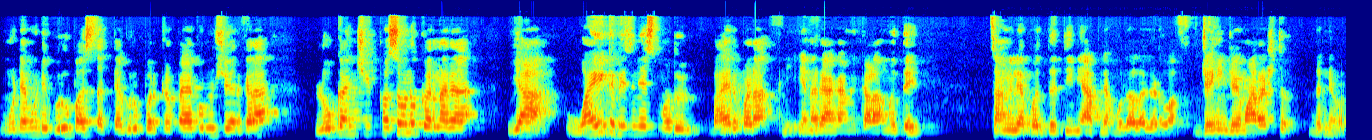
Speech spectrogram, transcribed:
मोठ्या मोठे ग्रुप असतात. त्या ग्रुपवर कृपया करून शेअर करा. लोकांची फसवणूक करणाऱ्या या वाईट बिझनेस मधून बाहेर पडा आणि येणाऱ्या आगामी काळामध्ये चांगल्या पद्धतीने आपल्या मुलाला घडवा. जय हिंद जय महाराष्ट्र. धन्यवाद.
